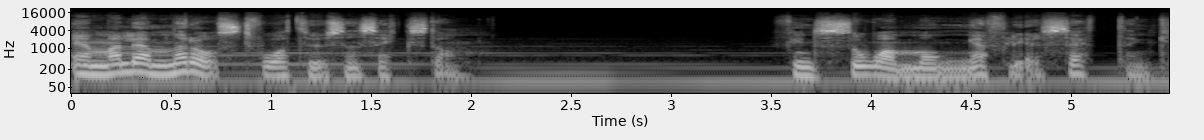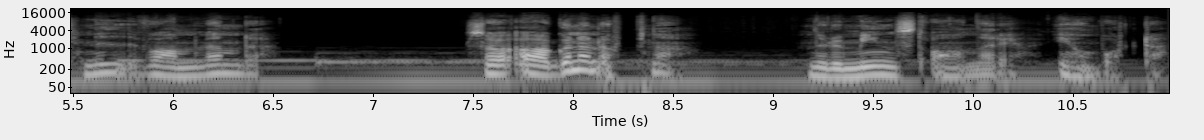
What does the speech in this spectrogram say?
Emma lämnade oss 2016. Finns så många fler sätt än kniv att använda. Så ha ögonen öppna. När du minst anar det är hon borta.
